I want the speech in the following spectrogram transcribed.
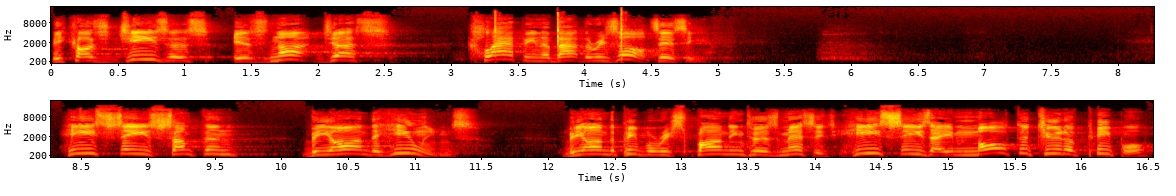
Because Jesus is not just clapping about the results, is he? He sees something beyond the healings, beyond the people responding to his message. He sees a multitude of people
